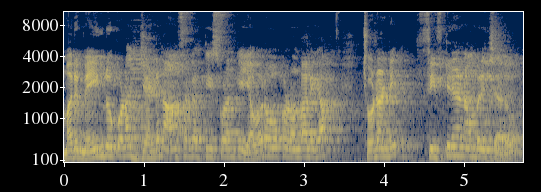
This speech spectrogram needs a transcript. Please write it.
మరి మెయిన్లో కూడా జెడ్ని ఆన్సర్గా తీసుకోవడానికి ఎవరో ఒకరు ఉండాలిగా? చూడండి ఫిఫ్టీన్ అనే నెంబర్ ఇచ్చారు.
